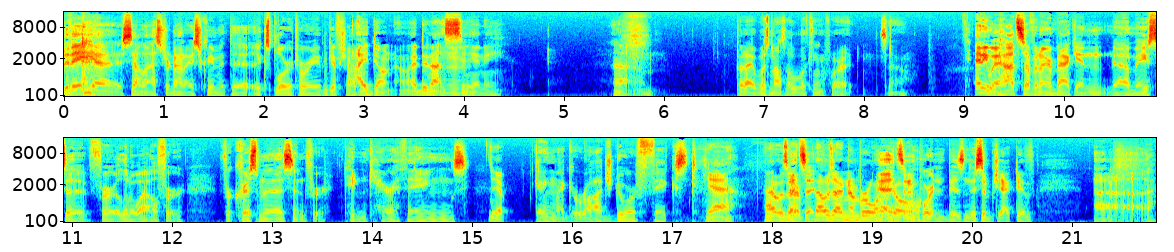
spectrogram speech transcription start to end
Do they uh, sell astronaut ice cream at the Exploratorium gift shop? I don't know. I did not Mm. see any. Um, but I wasn't also looking for it. So anyway, Hot Stuff and I are back in uh, Mesa for a little while for for Christmas and for taking care of things, yep. getting my garage door fixed. Yeah. That was That's our a- that was our number one Yeah, goal. it's an important business objective. Uh,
